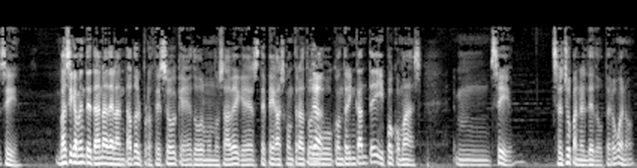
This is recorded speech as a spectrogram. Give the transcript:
sí. Básicamente te han adelantado el proceso que todo el mundo sabe, que es te pegas contra tu Ya. contrincante y poco más. Mm, sí, se chupan el dedo, pero bueno,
